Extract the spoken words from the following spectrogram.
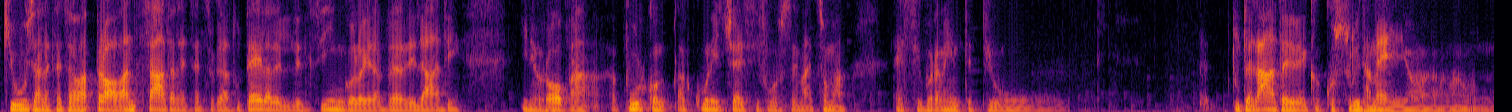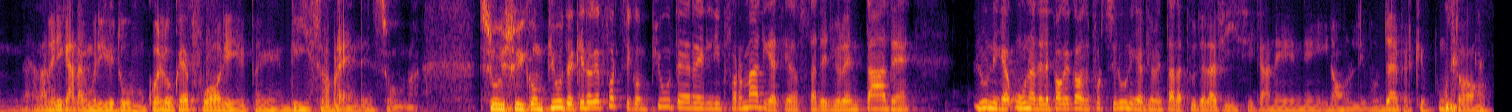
chiusa, nel senso, però avanzata, nel senso che la tutela del, del singolo e la tutela dei dati in Europa, pur con alcuni eccessi forse, ma insomma è sicuramente più tutelata e costruita meglio. L'americana, come dici tu, quello che è fuori eh, di chi se lo prende, insomma. Su, sui computer, credo che forse i computer e l'informatica siano state violentate l'unica, una delle poche cose, forse l'unica violentata più della fisica nei, nei, in Hollywood, eh, perché appunto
